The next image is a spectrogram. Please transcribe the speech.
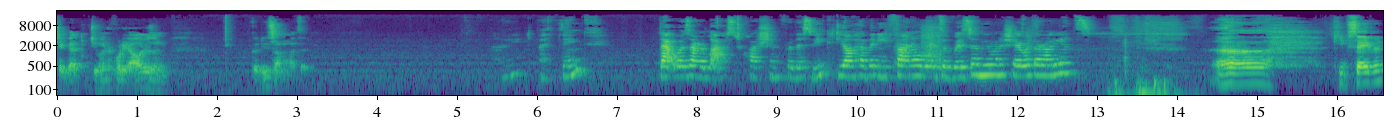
take that two hundred forty dollars and go do something with it. Alright, I think that was our last question for this week. Do y'all have any final words of wisdom you want to share with our audience? Uh, keep saving.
